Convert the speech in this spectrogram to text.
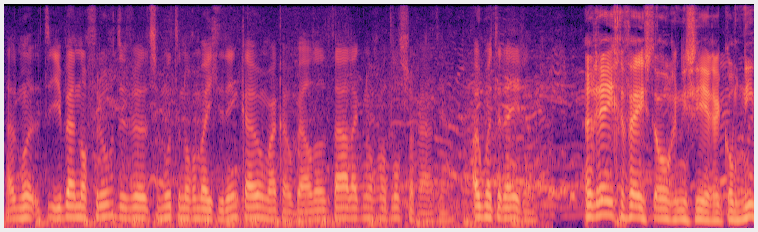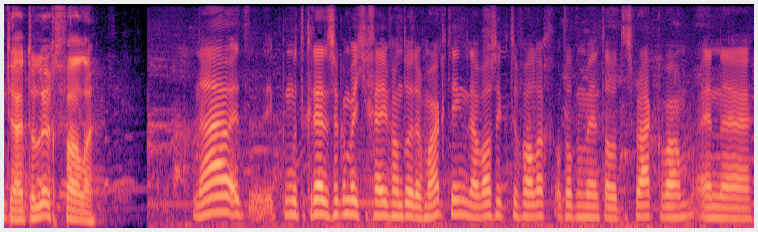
Nou, het je bent nog vroeg, dus we- ze moeten nog een beetje erin komen. Maar ik hoop wel dat het dadelijk nog wat losser gaat. Ja. Ook met de regen. Een regenfeest organiseren komt niet uit de lucht vallen. Nou, het, ik moet de credits ook een beetje geven aan Dordrecht Marketing. Daar was ik toevallig op dat moment dat het te sprake kwam. En eh,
